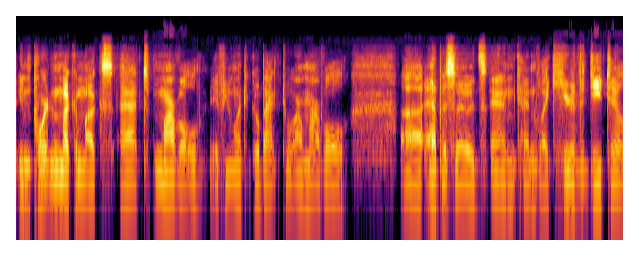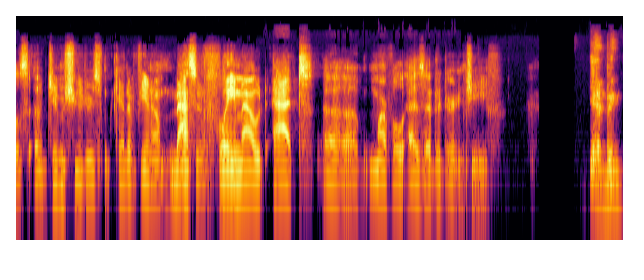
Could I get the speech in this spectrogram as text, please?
important muckamucks at Marvel. If you want to go back to our Marvel uh, episodes and kind of like hear the details of Jim Shooter's kind of, you know, massive flame out at uh, Marvel as editor in chief. Yeah, big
